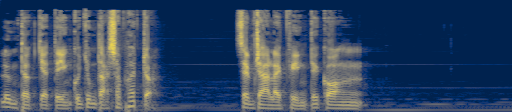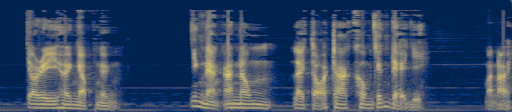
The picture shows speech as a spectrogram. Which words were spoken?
Lương thực và tiền của chúng ta sắp hết rồi. Xem ra lại phiền tới con. Charlie hơi ngập ngừng, Nhưng nàng an ông lại tỏ ra không vấn đề gì, Mà nói,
